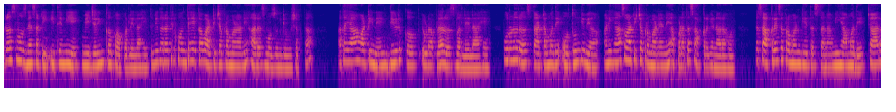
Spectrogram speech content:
रस मोजण्यासाठी इथे मी एक मेजरिंग कप वापरलेला आहे. तुम्ही घरातील कोणत्याही एका वाटीच्या प्रमाणाने हा रस मोजून घेऊ शकता. आता ह्या वाटीने दीड कप एवढा आपला रस भरलेला आहे. पूर्ण रस ताटामध्ये ओतून घेऊया आणि ह्याच वाटीच्या प्रमाणाने आपण आता साखर घेणार आहोत. तर साखरेचं प्रमाण घेत असताना मी ह्यामध्ये चार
